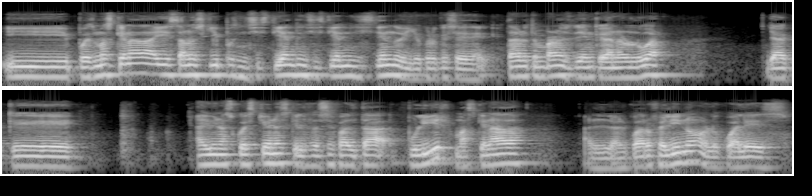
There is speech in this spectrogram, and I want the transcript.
Y pues más que nada ahí están los equipos insistiendo, insistiendo, insistiendo y yo creo que se, tarde o temprano se tienen que ganar un lugar. Ya que hay unas cuestiones que les hace falta pulir más que nada al, al cuadro felino, lo cual es,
